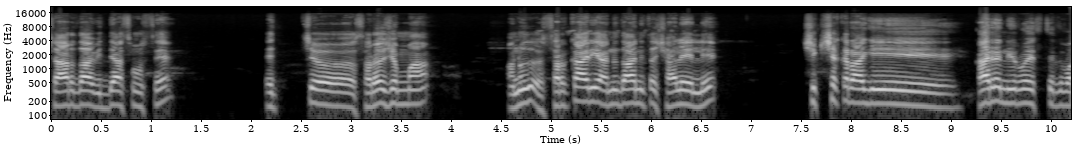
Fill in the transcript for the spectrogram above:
ಶಾರದಾ ವಿದ್ಯಾಸಂಸ್ಥೆ ಎಚ್ ಸರೋಜಮ್ಮ ಅನು ಸರ್ಕಾರಿ ಅನುದಾನಿತ ಶಾಲೆಯಲ್ಲಿ ಶಿಕ್ಷಕರಾಗಿ ಕಾರ್ಯನಿರ್ವಹಿಸ್ತಿರುವ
